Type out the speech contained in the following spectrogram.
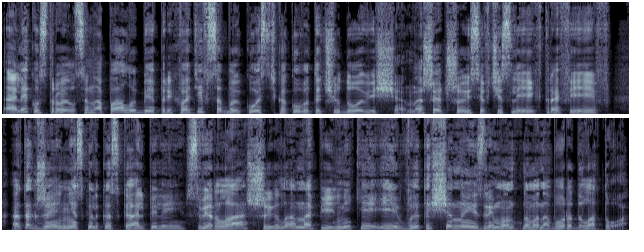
Олег устроился на палубе, прихватив с собой кость какого-то чудовища, нашедшуюся в числе их трофеев, а также несколько скальпелей, сверла, шила, напильники и вытащенные из ремонтного набора долото.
